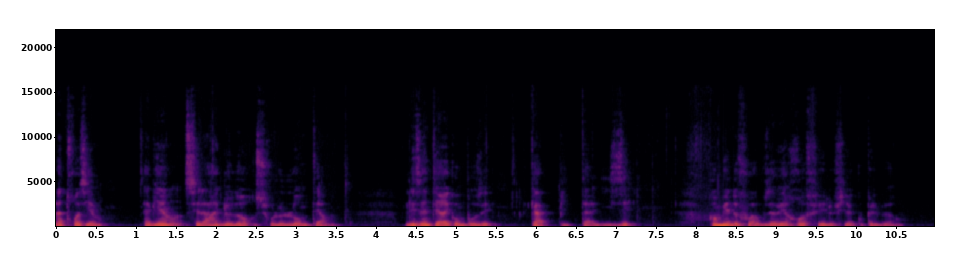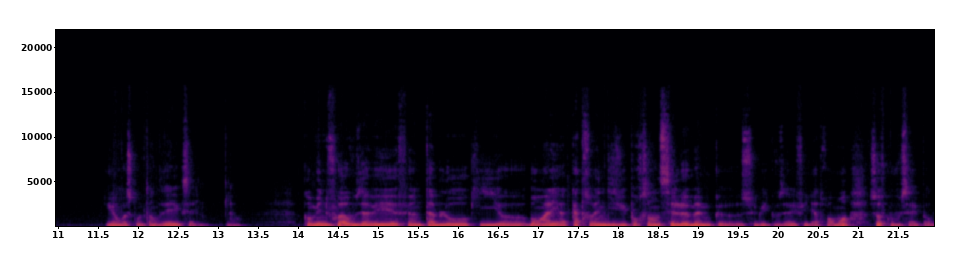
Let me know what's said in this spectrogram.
La troisième, eh bien, c'est la règle d'or sur le long terme. Les intérêts composés. Capitaliser. Combien de fois vous avez refait le fil à couper le beurre? Et on va se contenter Excel. Combien de fois vous avez fait un tableau qui, euh, bon, allez, à 98%, c'est le même que celui que vous avez fait il y a trois mois, sauf que vous ne savez pas où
